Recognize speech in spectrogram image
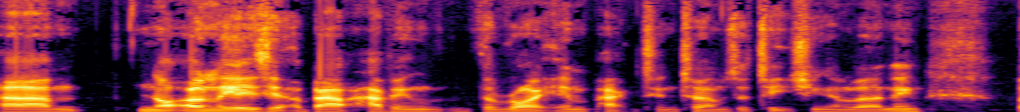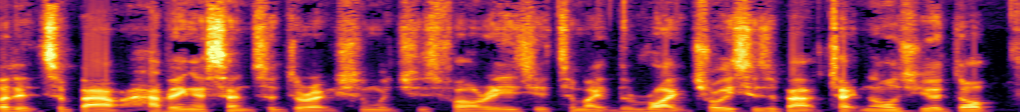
um, not only is it about having the right impact in terms of teaching and learning, but it's about having a sense of direction, which is far easier to make the right choices about technology you adopt,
